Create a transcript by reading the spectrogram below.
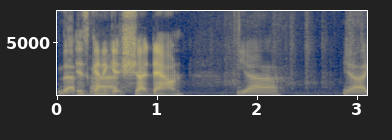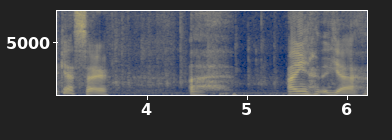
They're is gonna get shut down. Yeah, yeah, I guess so. Uh, I yeah,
